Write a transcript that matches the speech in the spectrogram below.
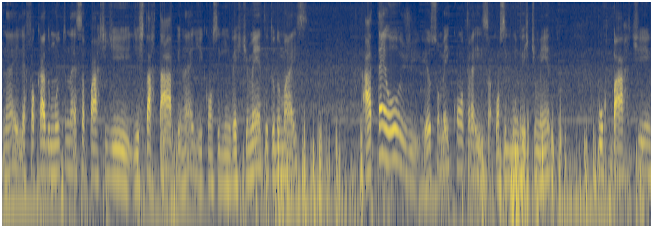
né, ele é focado muito nessa parte de, de startup, né, de conseguir investimento e tudo mais. Até hoje eu sou meio contra isso, a conseguir investimento por parte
